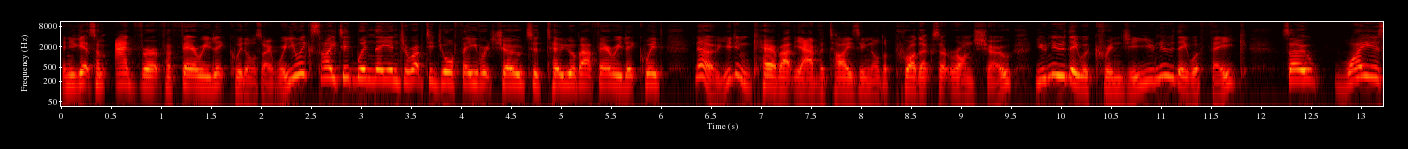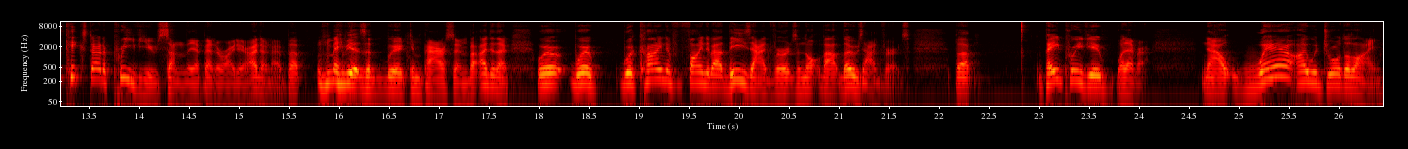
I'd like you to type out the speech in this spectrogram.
and you get some advert for Fairy Liquid or so. Were you excited when they interrupted your favorite show to tell you about Fairy Liquid? No, you didn't care about the advertising or the products that were on show. You knew they were cringy, you knew they were fake. So why is Kickstarter preview suddenly a better idea? I don't know, but maybe it's a weird comparison. But I don't know. We're we're we're kind of fine about these adverts and not about those adverts. But paid preview, whatever. Now, where I would draw the line,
